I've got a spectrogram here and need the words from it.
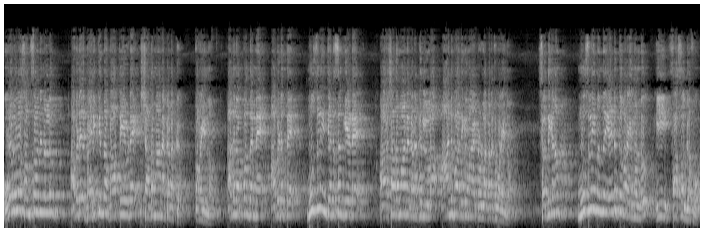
ഓരോ സംസ്ഥാനങ്ങളിലും അവിടെ ഭരിക്കുന്ന പാർട്ടിയുടെ ശതമാന കണക്ക് പറയുന്നു. അതിനൊപ്പം തന്നെ അവിടുത്തെ മുസ്ലിം ജനസംഖ്യയുടെ ശതമാന കണക്കിലുള്ള ആനുപാതികമായിട്ടുള്ള കണക്ക് പറയുന്നു. ശ്രദ്ധിക്കണം മുസ്ലിം എന്ന് എടുത്തു പറയുന്നുണ്ട് ഈ ഫസൽ ഗഫൂർ.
